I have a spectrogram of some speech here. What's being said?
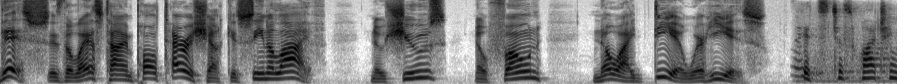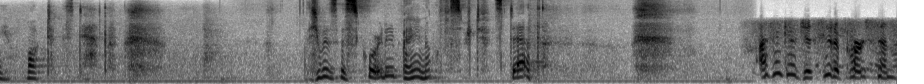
This is the last time Paul Tarashuk is seen alive. No shoes, no phone, no idea where he is. It's just watching him walk to his death. He was escorted by an officer to his death. I think I just hit a person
